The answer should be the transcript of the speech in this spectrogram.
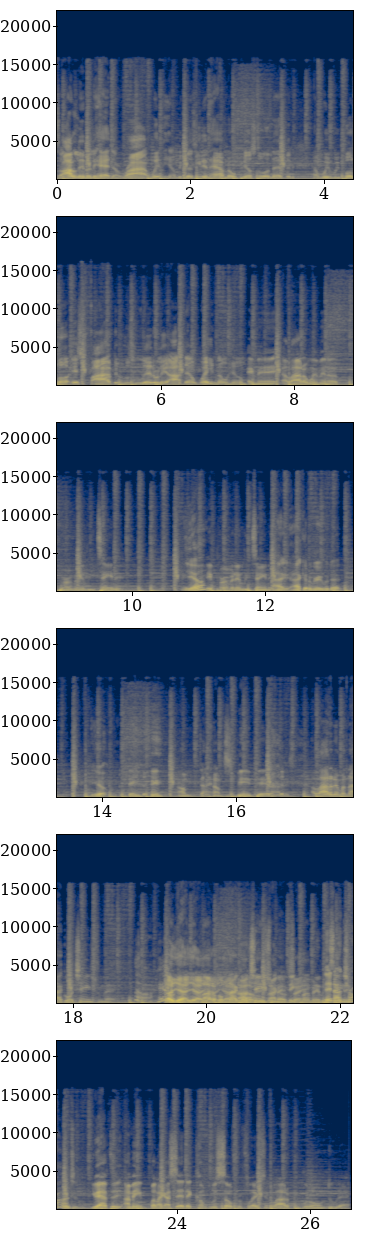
So I literally had to ride with him because he didn't have no pistol or nothing. And we, we pull up, it's five dudes literally out there waiting on him. Hey man, a lot of women are permanently tainted. Yeah. They permanently tainted. I, I can agree with that. Yep. They, I'm, I'm just being dead honest. A lot of them are not going to change from that. Nah, hell Oh, yeah, yeah. a lot yeah, of them yeah, not going to change from that. They change. permanently They're not tainted. trying to. You have to. I mean, but like I said, that comes with self-reflection. A lot of people don't do that.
